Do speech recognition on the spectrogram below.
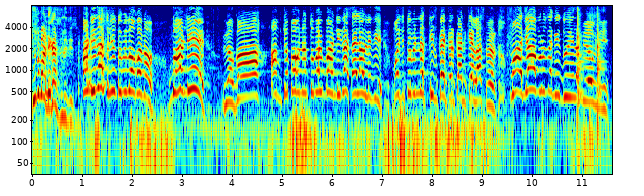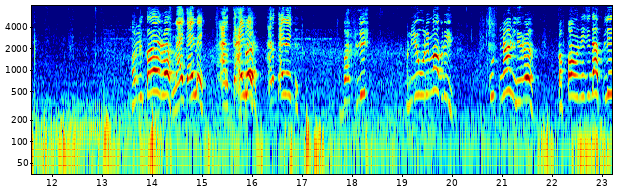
तुझं भांडी घासली तीस. भांडी घासली तुम्ही दोघांना. भांडी! लगा आमच्या पाहुण्यात तुम्हाला भांडी घासायला लावली ती. म्हणजे तुम्ही नक्कीच काहीतरी कान केला असणार. माझ्या आबरू सगळी दुईला मिळवली. अरे काय रे? नाही काय नाही. अरे काय नाही. अरे काय नाही. ते. कुठनं आणली र? पप्पा उन्हीची दापली.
